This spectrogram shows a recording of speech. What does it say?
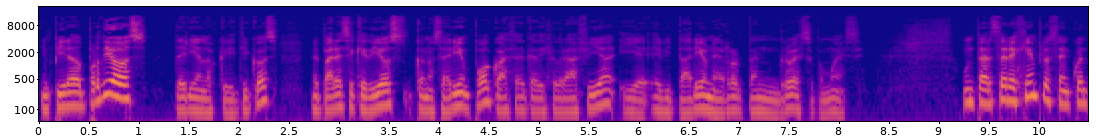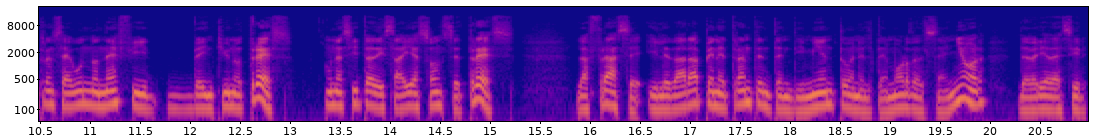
inspirado por Dios, dirían los críticos. Me parece que Dios conocería un poco acerca de geografía y e, evitaría un error tan grueso como ese. Un tercer ejemplo se encuentra en segundo Nefi 21.3, una cita de Isaías 11.3. La frase, y le dará penetrante entendimiento en el temor del Señor, debería decir,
